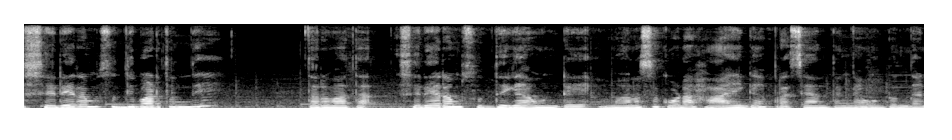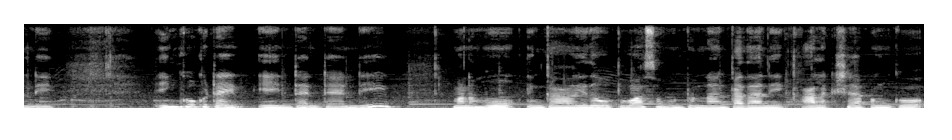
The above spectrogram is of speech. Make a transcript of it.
శరీరం శుద్ధి పడుతుంది. తర్వాత శరీరం శుద్ధిగా ఉంటే మనసు కూడా హాయిగా ప్రశాంతంగా ఉంటుందండి. ఇంకొకటి ఏంటంటే అండి మనము ఇంకా ఏదో ఉపవాసం ఉంటున్నాం కదా అని కాలక్షేపంకో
